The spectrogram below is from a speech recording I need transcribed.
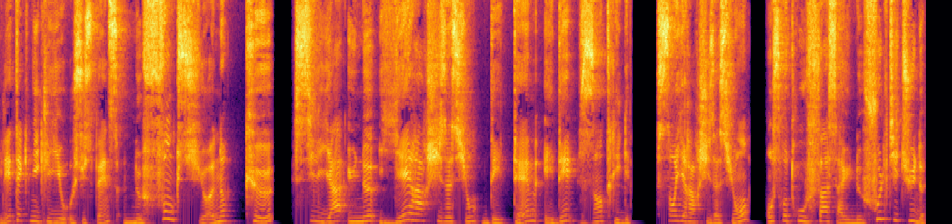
Et les techniques liées au suspense ne fonctionnent que s'il y a une hiérarchisation des thèmes et des intrigues. Sans hiérarchisation, on se retrouve face à une foultitude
